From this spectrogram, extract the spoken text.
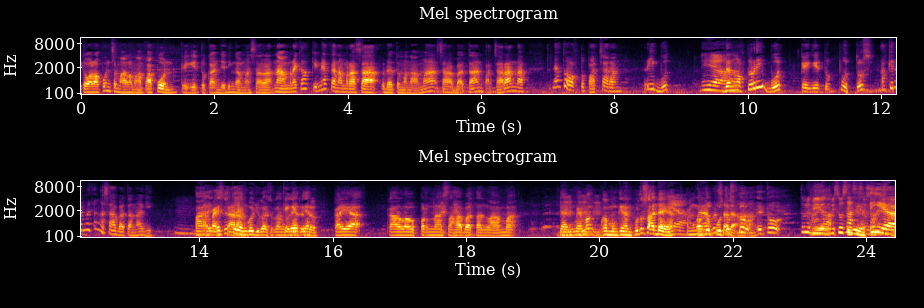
gitu walaupun semalam apa pun kayak gitu kan jadi nggak masalah nah mereka akhirnya karena merasa udah teman lama sahabatan pacaran lah ternyata waktu pacaran ribut Iya. dan waktu ribut kayak gitu putus akhirnya mereka nggak sahabatan lagi Hmm. Ah, Sampai itu tuh sekarang. yang gue juga suka ngeliat gitu ya tuh kayak kalau pernah sahabatan lama dan Hmm, memang hmm, hmm. kemungkinan putus ada ya Iya. Kemungkinan waktu putus putus ada, tuh ah. itu Itu lebih lebih susah sih ya, sebenarnya. Iya,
